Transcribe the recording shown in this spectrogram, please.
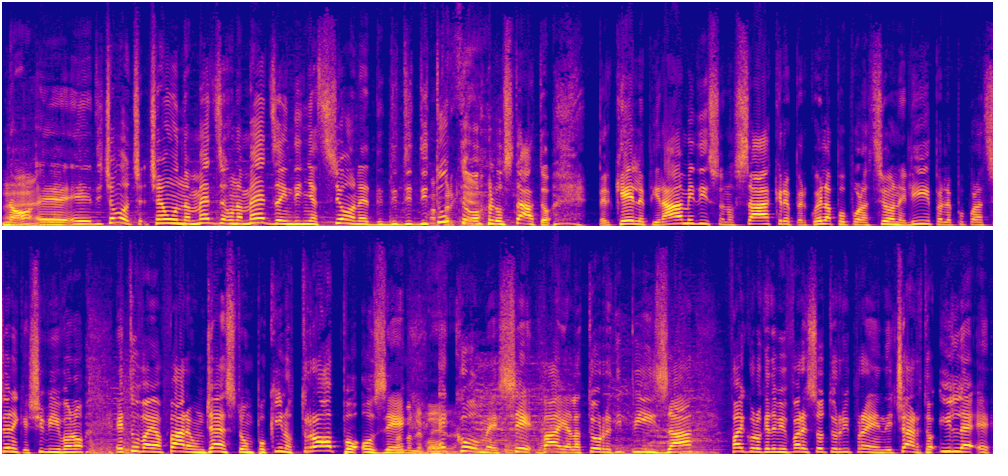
No, Eh. Eh, e diciamo c'è un mezzo- una mezza indignazione di, di- di- tutto perché? lo Stato. Perché le piramidi sono sacre per quella popolazione lì, per le popolazioni che ci vivono. E tu vai a fare un gesto un pochino troppo osé. Ma non è vero. È come se vai alla torre di Pisa, fai quello che devi fare sotto, riprendi. Certo, il eh,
